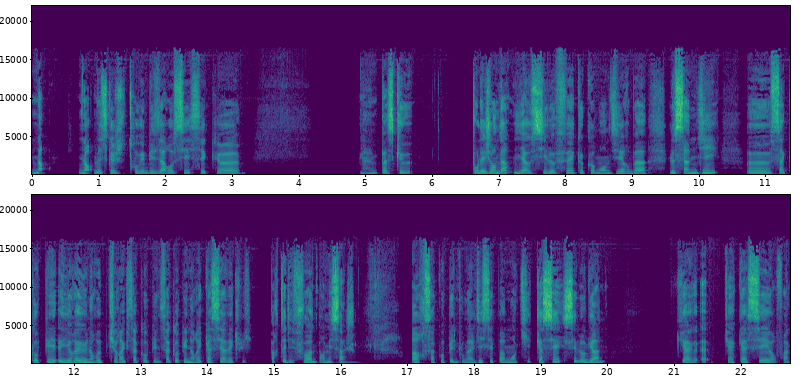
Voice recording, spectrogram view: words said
Non, non. Mais ce que je trouvais bizarre aussi, c'est que parce que pour les gendarmes, il y a aussi le fait que, comment dire, ben, le samedi, euh, sa copine, il y aurait eu une rupture avec sa copine. Sa copine aurait cassé avec lui par téléphone, par message. Or, sa copine, comme elle dit, c'est pas moi qui ai cassé, c'est Logan qui a, qui a cassé, enfin,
